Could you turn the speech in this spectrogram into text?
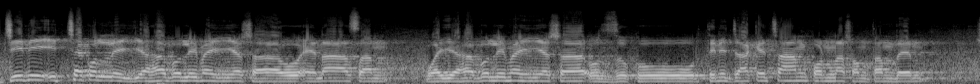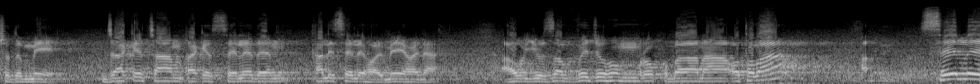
যিনি ইচ্ছা করলে ইয়াহা ইয়াহাবলি মাইয়াশা ও এনাসান ওয়া ইয়াহাবলি মাইয়াশা ও জুকুর তিনি যাকে চান কন্যা সন্তান দেন শুধু মেয়ে। যাকে চান তাকে ছেলে দেন খালি ছেলে হয় মেয়ে হয় না। আউ ইউজাব্বিজুহুম রুকবানা অথবা ছেলে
